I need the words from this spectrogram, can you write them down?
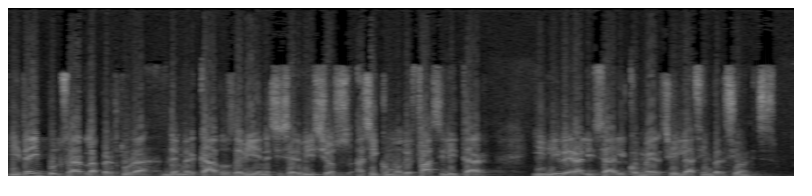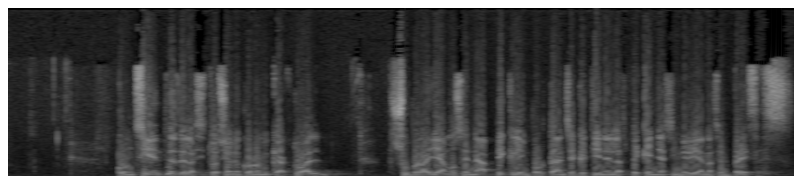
y de impulsar la apertura de mercados de bienes y servicios, así como de facilitar y liberalizar el comercio y las inversiones. Conscientes de la situación económica actual, subrayamos en APEC la importancia que tienen las pequeñas y medianas empresas.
